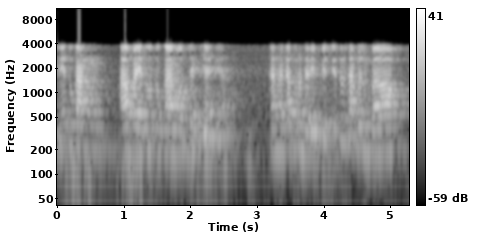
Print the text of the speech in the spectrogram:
Ini tukang apa itu tukang ojeknya itu ya. Kan mereka turun dari bis itu sambil bawa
